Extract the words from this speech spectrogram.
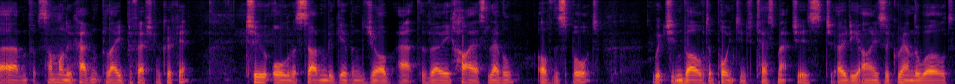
um, for someone who hadn't played professional cricket to all of a sudden be given a job at the very highest level of the sport, which involved appointing to test matches, to ODIs around the world,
